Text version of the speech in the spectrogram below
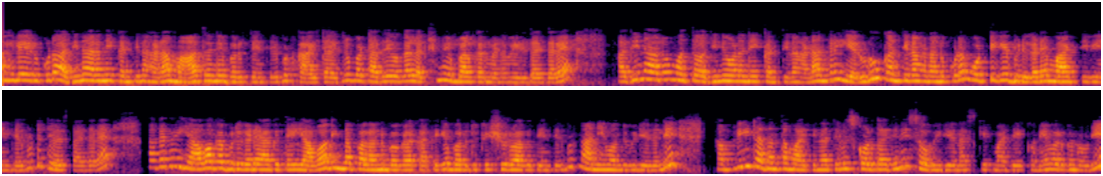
ಮಹಿಳೆಯರು ಕೂಡ ಹದಿನಾರನೇ ಕಂತಿನ ಹಣ ಮಾತ್ರನೇ ಬರುತ್ತೆ ಅಂತ ಹೇಳ್ಬಿಟ್ಟು ಕಾಯ್ತಾ ಇದ್ರು. ಬಟ್ ಆದರೆ ಇವಾಗ ಲಕ್ಷ್ಮಿ ಹೆಬ್ಬಾಳ್ಕರ್ ಮೇಡಮ್ ಹೇಳ್ತಾ ಇದ್ದಾರೆ ಹದಿನಾರು ಮತ್ತು ಹದಿನೇಳನೇ ಕಂತಿನ ಹಣ, ಅಂದರೆ ಎರಡೂ ಕಂತಿನ ಹಣನೂ ಕೂಡ ಒಟ್ಟಿಗೆ ಬಿಡುಗಡೆ ಮಾಡ್ತೀವಿ ಅಂತ ಹೇಳ್ಬಿಟ್ಟು ತಿಳಿಸ್ತಾ ಇದ್ದಾರೆ. ಹಾಗಾದರೆ ಯಾವಾಗ ಬಿಡುಗಡೆ ಆಗುತ್ತೆ, ಯಾವಾಗಿಂದ ಫಲಾನುಭವಿಗಳ ಖಾತೆಗೆ ಬರೋದಕ್ಕೆ ಶುರು ಆಗುತ್ತೆ ಅಂತ ಹೇಳ್ಬಿಟ್ಟು ನಾನು ಈ ಒಂದು ವಿಡಿಯೋದಲ್ಲಿ ಕಂಪ್ಲೀಟ್ ಆದಂಥ ಮಾಹಿತಿನ ತಿಳಿಸ್ಕೊಡ್ತಾ ಇದ್ದೀನಿ. ಸೊ ವಿಡಿಯೋನ ಸ್ಕಿಪ್ ಮಾಡಿದೆ ಕೊನೆವರೆಗೂ ನೋಡಿ.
